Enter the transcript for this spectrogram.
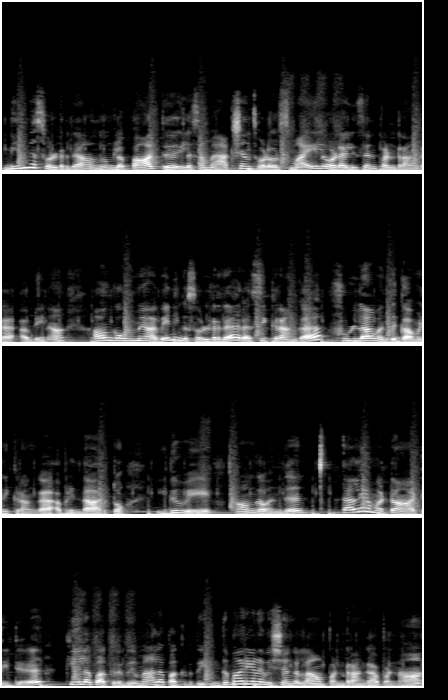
நீங்கள் சொல்கிறத அவங்க உங்களை பார்த்து இல்லை சம் ஆக்ஷன்ஸோட ஒரு ஸ்மைலோட லிசன் பண்ணுறாங்க அப்படின்னா அவங்க உண்மையாகவே நீங்கள் சொல்கிறத ரசிக்கிறாங்க ஃபுல்லாக வந்து கவனிக்கிறாங்க அப்படின்னு தான் அர்த்தம். இதுவே அவங்க வந்து தலையை மட்டும் ஆட்டிட்டு கீழே பார்க்குறது மேலே பார்க்குறது இந்த மாதிரியான விஷயங்கள்லாம் பண்ணுறாங்க அப்படின்னா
